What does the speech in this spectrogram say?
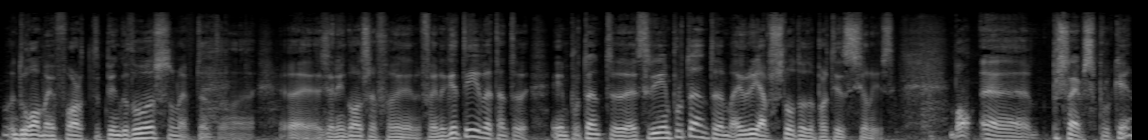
do homem forte de Pingo Doce. É? Portanto, a geringonça foi, foi negativa, portanto, é importante, seria importante a maioria absoluta do Partido Socialista. Bom, percebe-se porquê.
